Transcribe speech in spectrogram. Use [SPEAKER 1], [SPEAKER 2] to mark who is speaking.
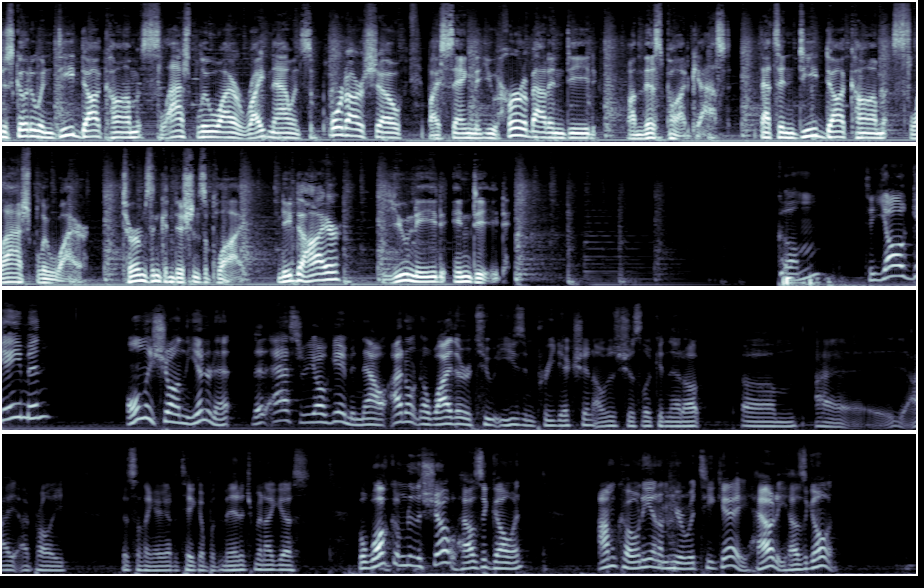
[SPEAKER 1] Just go to Indeed.com slash BlueWire right now and support our show by saying that you heard about Indeed on this podcast. That's Indeed.com slash BlueWire. Terms and conditions apply. Need to hire? You need Indeed.
[SPEAKER 2] Welcome to Y'all Gaming, only show on the internet that asks are Y'all Gaming. Now, I don't know why there are two E's in prediction. I was just looking that up. Um, I, I, I probably that's something I got to take up with management, I guess. But welcome to the show. How's it going? I'm Coney, and I'm here with TK. Howdy, how's it going?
